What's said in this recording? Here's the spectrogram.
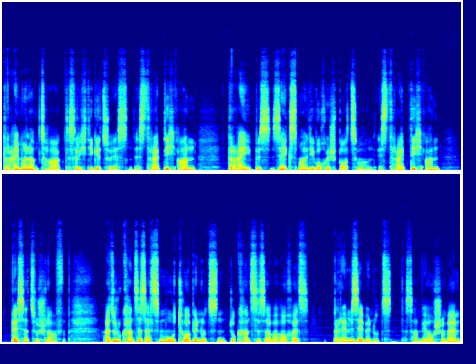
dreimal am Tag das Richtige zu essen. Es treibt dich an, drei bis sechsmal die Woche Sport zu machen. Es treibt dich an, besser zu schlafen. Also du kannst es als Motor benutzen, du kannst es aber auch als Bremse benutzen. Das haben wir auch schon beim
